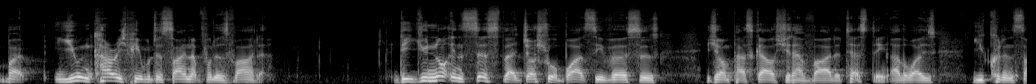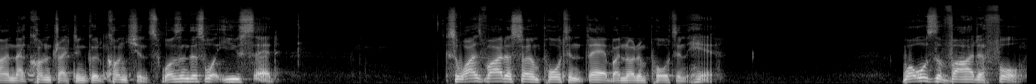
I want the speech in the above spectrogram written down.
But you encourage people to sign up for this VADA. Did you not insist that Joshua Buatsi versus Jean Pascal should have VADA testing? Otherwise, you couldn't sign that contract in good conscience. Wasn't this what you said? So why is VADA so important there but not important here? What was the VADA for?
